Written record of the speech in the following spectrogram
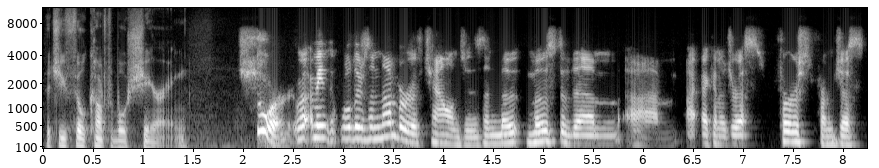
that you feel comfortable sharing? Sure. Well, I mean, well, there's a number of challenges, and mo- most of them um, I-, I, can address first from just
